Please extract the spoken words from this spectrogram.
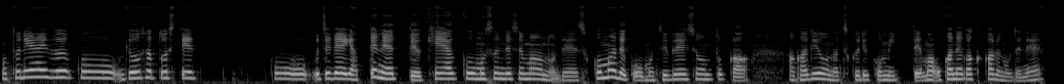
もうとりあえずこう業者としてこううちでやってねっていう契約を結んでしまうのでそこまでこうモチベーションとか上がるような作り込みって、まあ、お金がかかるのでね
